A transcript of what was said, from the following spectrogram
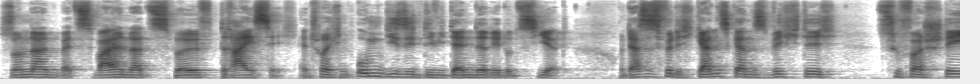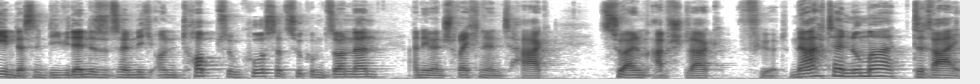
sondern bei 212,30. Entsprechend um diese Dividende reduziert. Und das ist für dich ganz, ganz wichtig zu verstehen, dass eine Dividende sozusagen nicht on top zum Kurs dazukommt, sondern an dem entsprechenden Tag zu einem Abschlag führt. Nachteil Nummer 3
